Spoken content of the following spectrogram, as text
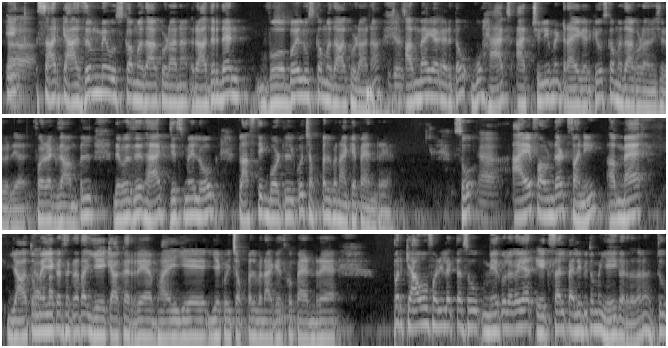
एक सार्काजम में उसका मज़ाक उड़ाना रादर देन वर्बल उसका मज़ाक उड़ाना। अब मैं क्या करता हूँ वो हैक्स एक्चुअली में ट्राई करके उसका मज़ाक उड़ाना शुरू कर दिया। For example there was this hack जिसमें लोग प्लास्टिक बॉटल को चप्पल बना के पहन रहे हैं। So I found that funny अब मैं या तो मैं ये कर सकता था ये क्या कर रहे हैं भाई ये ये कोई चप्पल बना के इसको पहन रहे हैं। पर क्या वो फनी लगता है? सो मेरे को लगा यार एक साल पहले भी तो मैं यही करता था ना। तो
